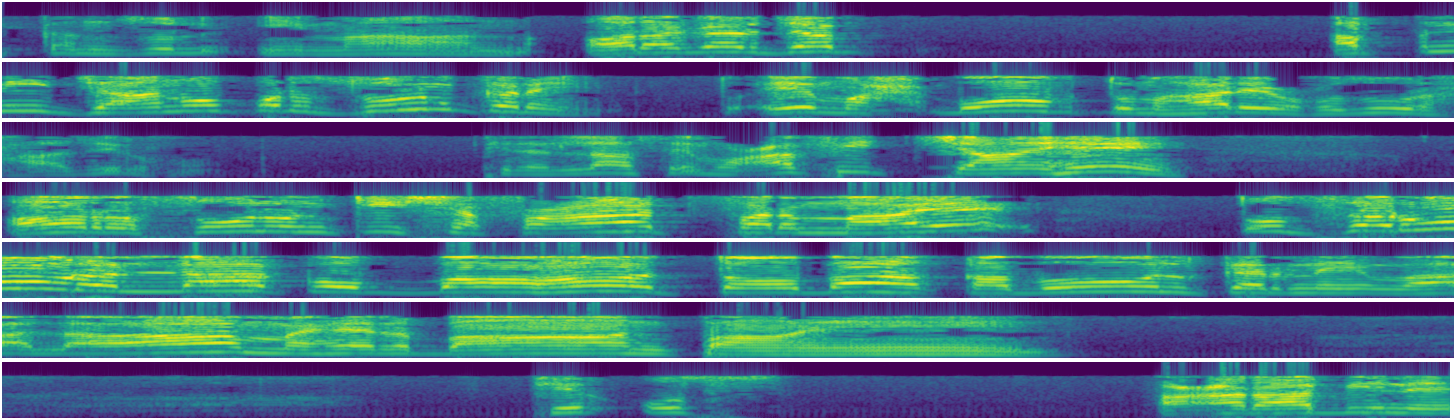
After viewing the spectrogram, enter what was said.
کنزل ایمان اور اگر جب اپنی جانوں پر ظلم کریں تو اے محبوب تمہارے حضور حاضر ہوں. پھر اللہ سے معافی چاہیں اور رسول ان کی شفاعت فرمائے تو ضرور اللہ کو بہت توبہ قبول کرنے والا مہربان پائیں۔ پھر اس عرابی نے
